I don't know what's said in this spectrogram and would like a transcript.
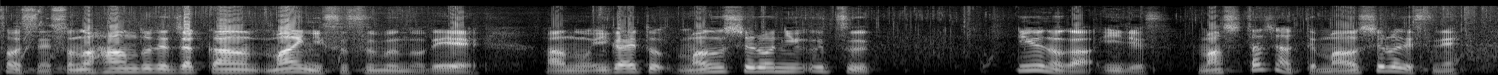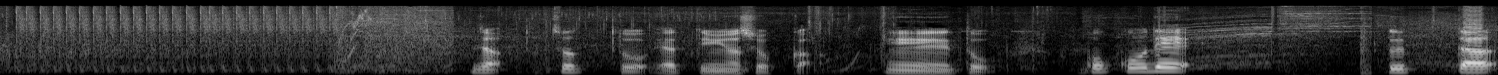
そうですね、その反動で若干前に進むので、あの、意外と真後ろに打つっていうのがいいです。真下じゃなくて真後ろですね。じゃあ、ちょっとやってみましょうか。えーと、ここで打った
